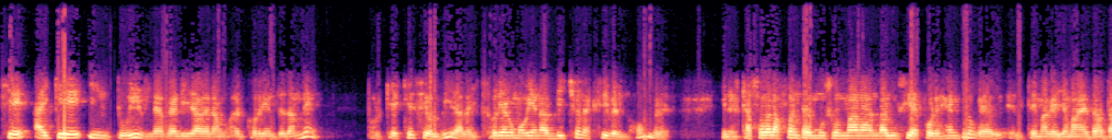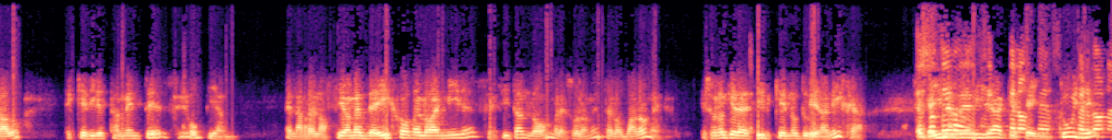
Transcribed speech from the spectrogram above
que hay que intuir la realidad de la mujer corriente también, porque es que se olvida, la historia, como bien has dicho, la escriben los hombres. Y en el caso de las fuentes musulmanas andalucíes, por ejemplo, que es el, tema que yo más he tratado, es que directamente se obvian. En las relaciones de hijos de los emires se citan los hombres solamente, los varones. Eso no quiere decir que no tuvieran hijas, eso hay una realidad que, se intuye. Perdona,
